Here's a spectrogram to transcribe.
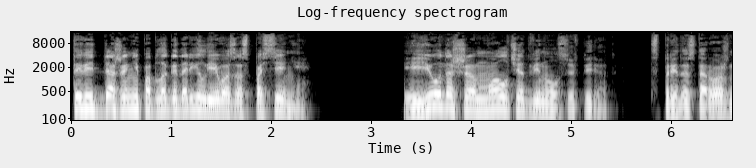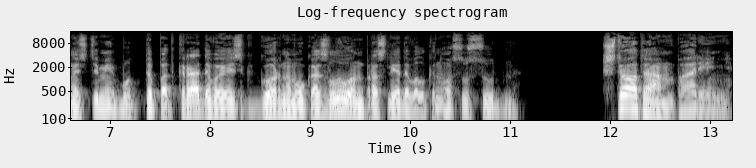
«Ты ведь даже не поблагодарил его за спасение». И юноша молча двинулся вперед. С предосторожностями, будто подкрадываясь к горному козлу, он проследовал к носу судна. «Что там, парень?»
